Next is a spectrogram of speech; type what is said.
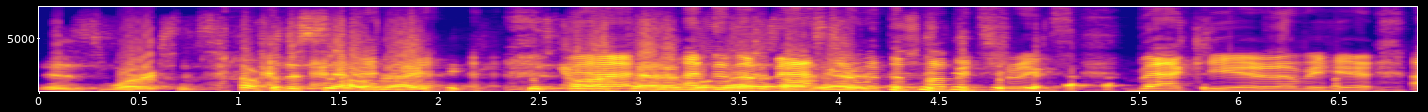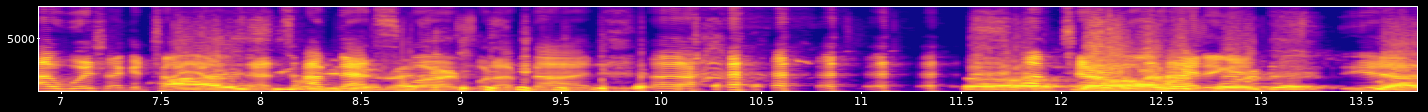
is works and for the sale right Yeah, content is I what the us out bastard here. with the puppet strings back here and over here. I wish I could tell you I I'm that, I'm that doing, right? smart, but I'm not. Uh, Uh, I'm terrible no, I look it. forward to Yeah.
